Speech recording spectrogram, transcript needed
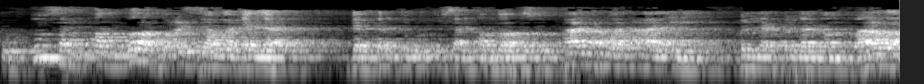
utusan Allah Azza wa Jalla dan tentu utusan Allah Subhanahu wa taala ini benar-benar membawa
